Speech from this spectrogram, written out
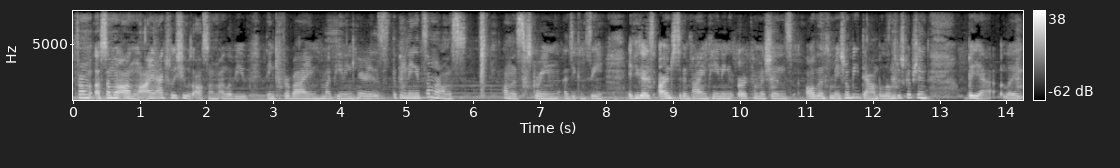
from uh, someone online. Actually, she was awesome. I love you. Thank you for buying my painting. Here is the painting. It's somewhere on this on this screen, as you can see. If you guys are interested in buying paintings or commissions, all the information will be down below in the description. But yeah, like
